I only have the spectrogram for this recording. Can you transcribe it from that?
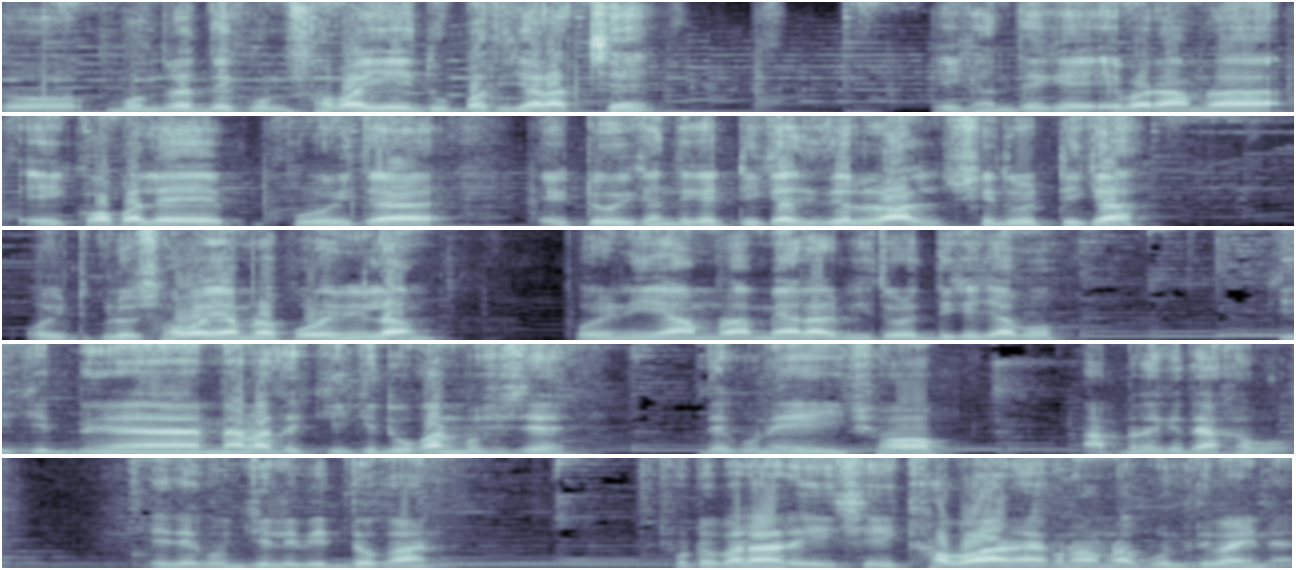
তো বন্ধুরা, দেখুন, সবাই এই ধূপবাতি জ্বালাচ্ছে। এইখান থেকে এবার আমরা এই কপালে পুরোহিতা একটু ওইখান থেকে টিকা দিয়ে দিল লাল সিঁদুরের টিকা। ওইগুলো সবাই আমরা পরে নিলাম। পরে নিয়ে আমরা মেলার ভিতরের দিকে যাব। কী কী মেলাতে কী কী দোকান বসেছে, দেখুন এই সব আপনাদেরকে দেখাবো। এই দেখুন জিলিপির দোকান। ছোটোবেলার এই সেই খাবার এখনও আমরা ভুলতে পারি না।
